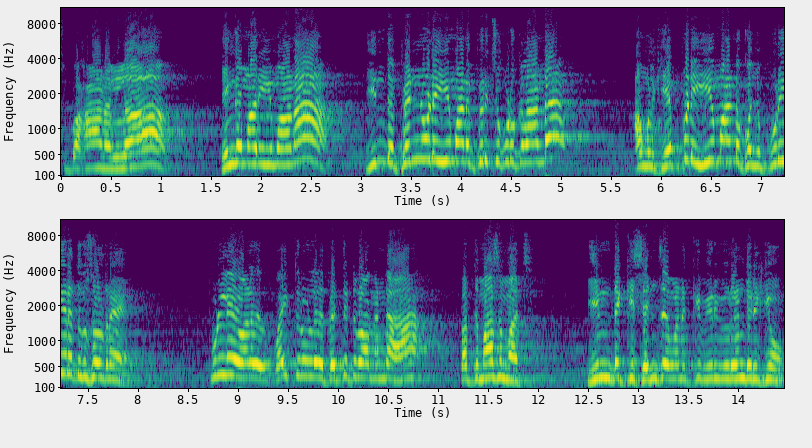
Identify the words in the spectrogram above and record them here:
சுபஹானல்லாஹ் எங்க மாதிரி ஈமானா? இந்த பெண்ணுடைய ஈமான பிரிச்சு கொடுக்கலாம்டா? அவங்களுக்கு எப்படி ஈமான் கொஞ்சம் புரியறதுக்கு சொல்றேன். புள்ளைய வள வயிற்றுல உள்ளதை பெத்துட்டு வாங்கண்டா பத்து மாசம் ஆச்சு. இன்றைக்கு செஞ்சவனுக்கு விறுவிறுன்னு இருக்கும்.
